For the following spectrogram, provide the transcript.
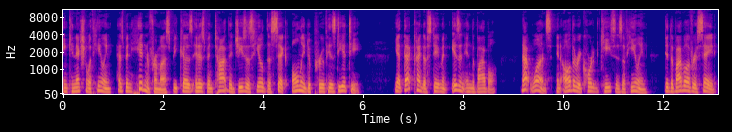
in connection with healing has been hidden from us because it has been taught that Jesus healed the sick only to prove his deity. Yet that kind of statement isn't in the Bible. Not once in all the recorded cases of healing did the Bible ever say,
